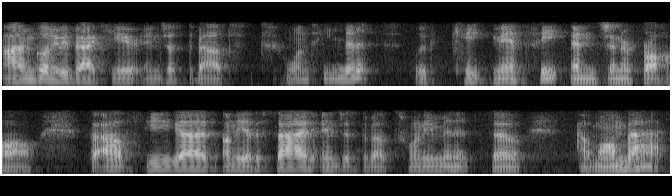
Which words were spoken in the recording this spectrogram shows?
I'm going to be back here in just about 20 minutes with Kate Mancy and Jennifer Hall. So I'll see you guys on the other side in just about 20 minutes. So come on back.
